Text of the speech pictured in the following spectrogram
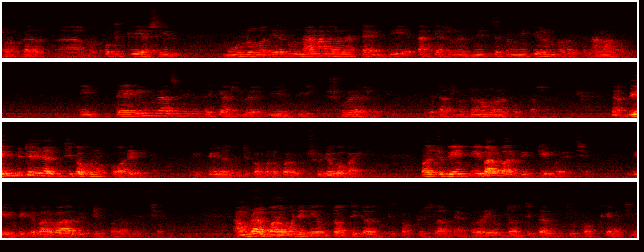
সরকার প্রতিক্রিয়াশীল, মৌলবাদী, এরকম নানা ধরনের ট্যাগ দিয়ে তাকে আসলে নির্যাতন, নিপীড়ন করা হতো নানাভাবে। এই ট্যাগিং রাজনীতি থেকে আসলে বিএনপি সরে আসবে যেটা আসলে জনগণের প্রত্যাশা। না বিএনপি তো এই রাজনীতি কখনো করেনি। বিএনপি রাজনীতি কখনো করার সুযোগও পায়নি। অথচ বিএনপি বারবার ভিক্টিম হয়েছে। বিএনপিকে বারবার ভিক্টিম করা হয়েছে। আমরা বরাবরই নিয়মতান্ত্রিক রাজনীতির পক্ষে ছিলাম এখনও নিয়মতান্ত্রিক রাজনীতির পক্ষে আছি।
